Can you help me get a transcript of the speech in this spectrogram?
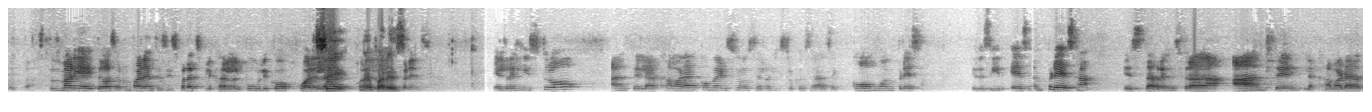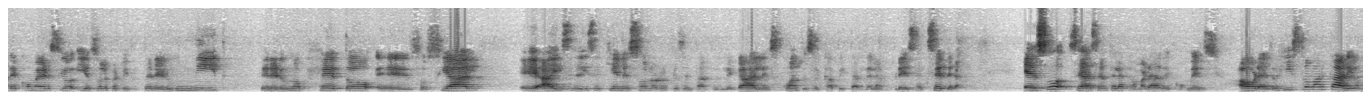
total. Entonces, María, ahí te voy a hacer un paréntesis para explicarle al público cuál es, la, cuál es la diferencia. El registro ante la Cámara de Comercio es el registro que se hace como empresa. Es decir, esa empresa está registrada ante la Cámara de Comercio y eso le permite tener un NIT, tener un objeto eh, social, eh, ahí se dice quiénes son los representantes legales, cuánto es el capital de la empresa, etc. Eso se hace ante la Cámara de Comercio. Ahora, el registro marcario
